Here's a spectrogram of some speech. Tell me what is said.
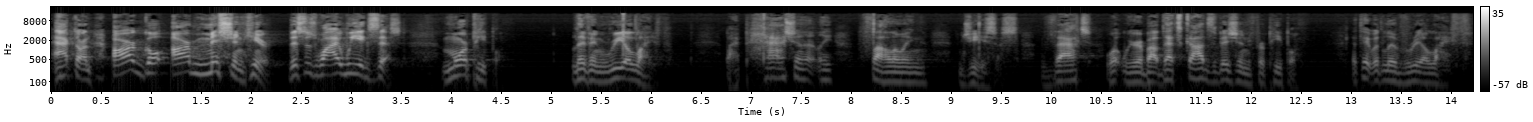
act on. Our goal, our mission here, this is why we exist. More people living real life by passionately following Jesus. That's what we're about. That's God's vision for people, that they would live real life,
